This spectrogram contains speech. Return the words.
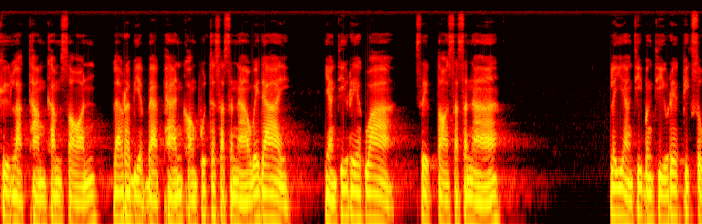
คือหลักธรรมคำสอนและระเบียบแบบแผนของพุทธศาสนาไว้ได้ อย่างที่เรียกว่า สืบต่อศาสนา และอย่างที่บางทีเรียกภิกษุ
